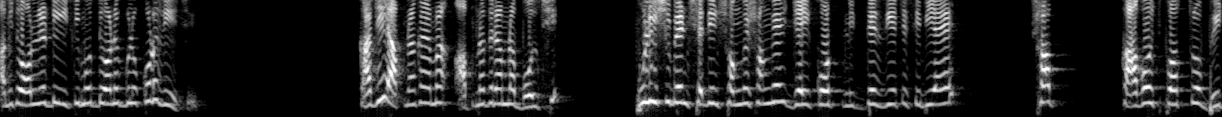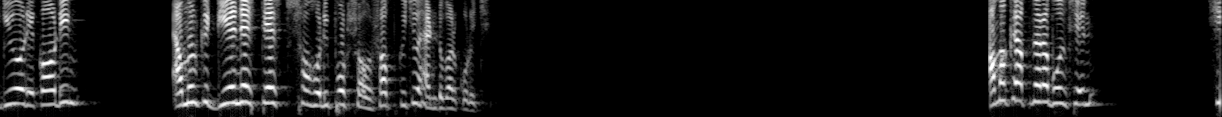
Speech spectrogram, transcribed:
আমি তো অলরেডি ইতিমধ্যে অনেকগুলো করে দিয়েছি। কাজেই আপনাকে আমরা, আপনাদের আমরা বলছি, পুলিশ ইভেন্ট সেদিন সঙ্গে সঙ্গে যেই কোর্ট নির্দেশ দিয়েছে সিবিআইয়ের সব কাগজপত্র ভিডিও রেকর্ডিং এমনকি ডিএনএ টেস্ট সহ রিপোর্ট সহ সব কিছু হ্যান্ডওভার করেছে। আমাকে আপনারা বলছেন সি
